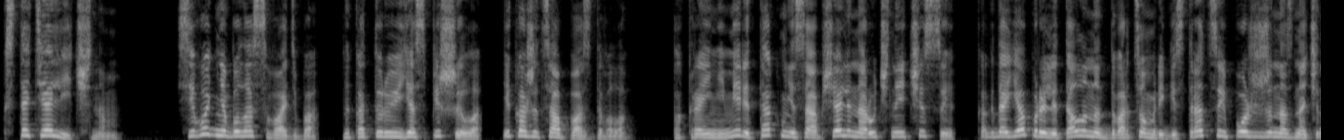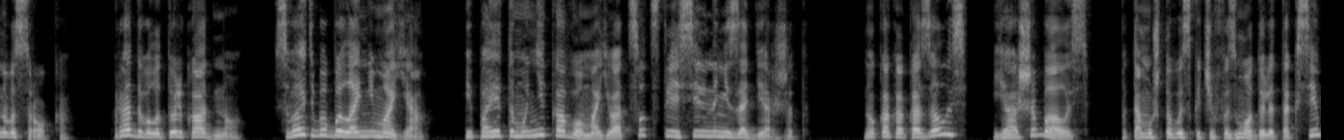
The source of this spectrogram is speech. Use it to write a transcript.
Кстати, о личном. Сегодня была свадьба, на которую я спешила и, кажется, опаздывала. По крайней мере, так мне сообщали наручные часы, когда я пролетала над дворцом регистрации позже назначенного срока. Радовало только одно. Свадьба была не моя, и поэтому никого мое отсутствие сильно не задержит. Но, как оказалось, я ошибалась, потому что, выскочив из модуля такси,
